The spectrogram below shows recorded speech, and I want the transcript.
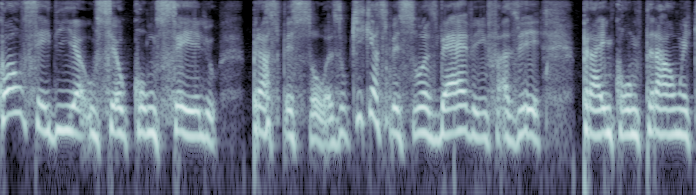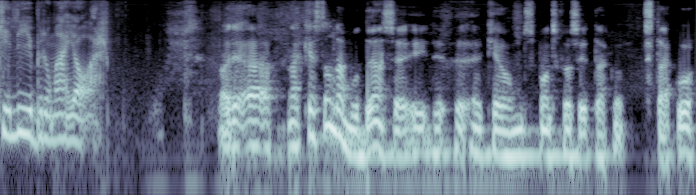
Qual seria o seu conselho para as pessoas? O que, que as pessoas devem fazer para encontrar um equilíbrio maior? Olha, a, a, questão da mudança, que é um dos pontos que você destacou,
